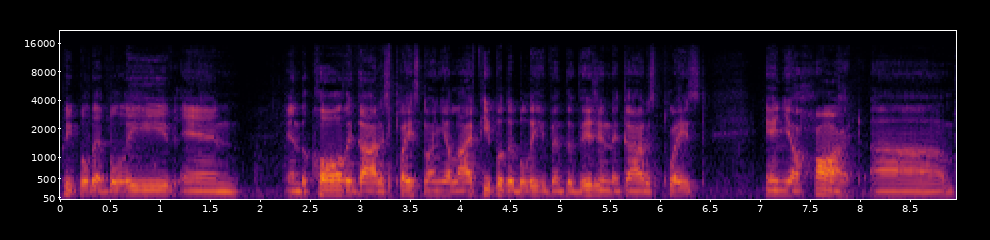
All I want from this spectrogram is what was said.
people that believe in in the call that God has placed on your life, people that believe in the vision that God has placed in your heart. Um,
